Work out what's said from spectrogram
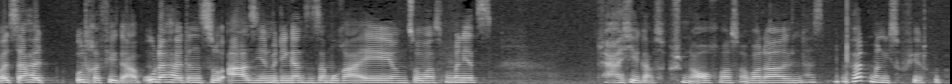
weil es da halt ultra viel gab. Oder halt dann so Asien mit den ganzen Samurai und sowas. Wenn man jetzt, ja, hier gab es bestimmt auch was, aber da hört man nicht so viel drüber.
